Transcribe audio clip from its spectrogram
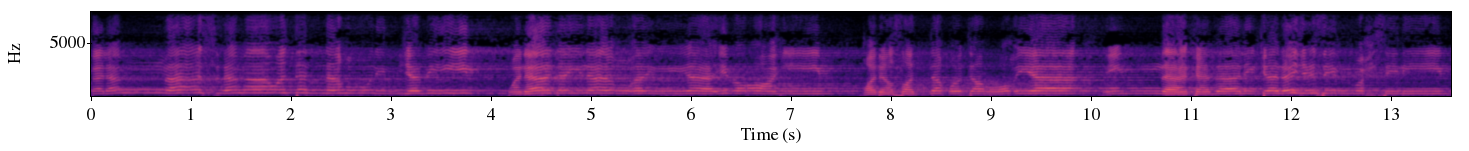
فلما أسلما وتله للجبين، وناديناه أن يا إبراهيم، قد صدقت الرؤيا، إنا كذلك نجزي المحسنين.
